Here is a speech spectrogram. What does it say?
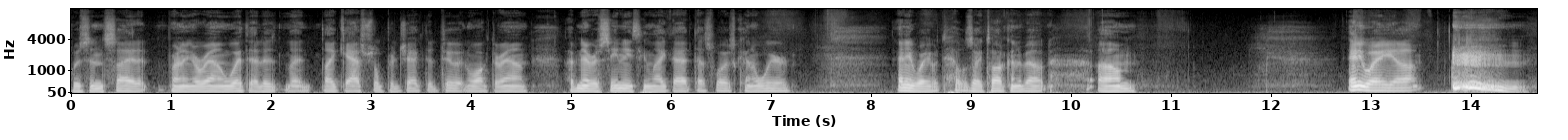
was inside it, running around with it, it like astral projected to it and walked around. I've never seen anything like that. That's why it's kind of weird. Anyway, what the hell was I talking about? Um, anyway, uh,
